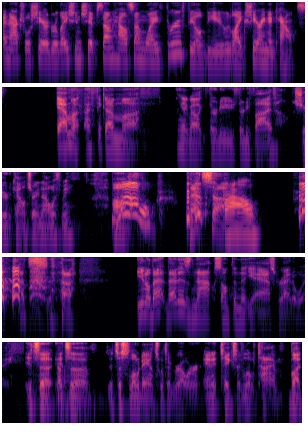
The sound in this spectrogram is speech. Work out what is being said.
an actual shared relationship somehow, some way through FieldView, like sharing accounts? Yeah, I'm a, I think I'm, uh, I think I got like 30, 35 shared accounts right now with me. Um, Whoa. That's, uh, wow. That's, uh, you know, that, that is not something that you ask right away. It's a, it's a, it's a slow dance with a grower and it takes a little time, but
